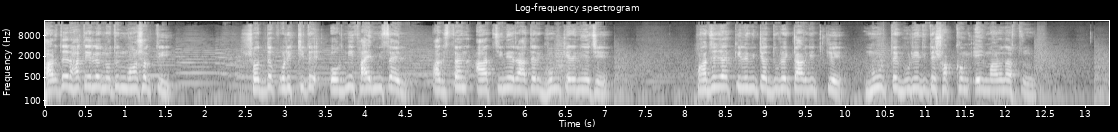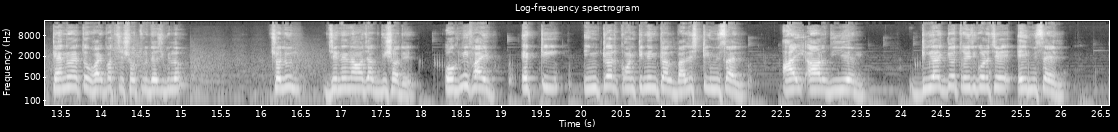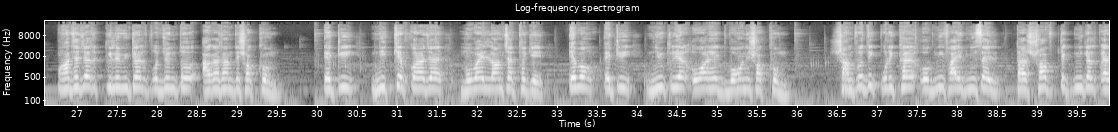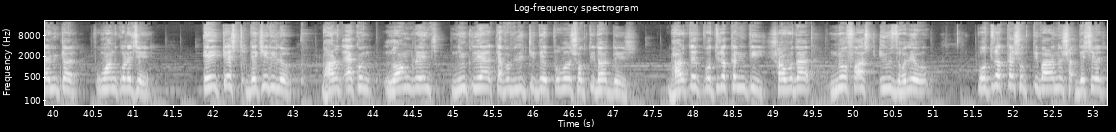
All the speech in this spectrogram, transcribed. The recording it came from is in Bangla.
ভারতের হাতে এলো নতুন মহাশক্তি। সদ্য পরীক্ষিত অগ্নি ফাইভ মিসাইল পাকিস্তান আর চীনের রাতের ঘুম কেড়ে নিয়েছে। পাঁচ হাজার কিলোমিটার দূরের টার্গেটকে মুহূর্তে গুড়িয়ে দিতে সক্ষম এই মারণাস্ত্র। কেন এত ভয় পাচ্ছে শত্রু দেশগুলো? চলুন জেনে নেওয়া যাক বিশদে। অগ্নি ফাইভ, একটি intercontinental ballistic missile IRBM DRDO তৈরি করেছে এই মিসাইল। পাঁচ হাজার কিলোমিটার পর্যন্ত আঘাত হানতে সক্ষম। এটি নিক্ষেপ করা যায় মোবাইল লঞ্চার থেকে এবং এটি নিউক্লিয়ার ওভারহেড বহনে সক্ষম। সাম্প্রতিক পরীক্ষায় অগ্নি ফাইভ মিসাইল তার সব টেকনিক্যাল প্যারামিটার প্রমাণ করেছে। এই টেস্ট দেখিয়ে দিল, ভারত এখন লং রেঞ্জ নিউক্লিয়ার ক্যাপাবিলিটিতে প্রবল শক্তিধর দেশ। ভারতের প্রতিরক্ষা নীতি সর্বদা নো ফাস্ট ইউজ হলেও প্রতিরক্ষা শক্তি বাড়ানো দেশের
